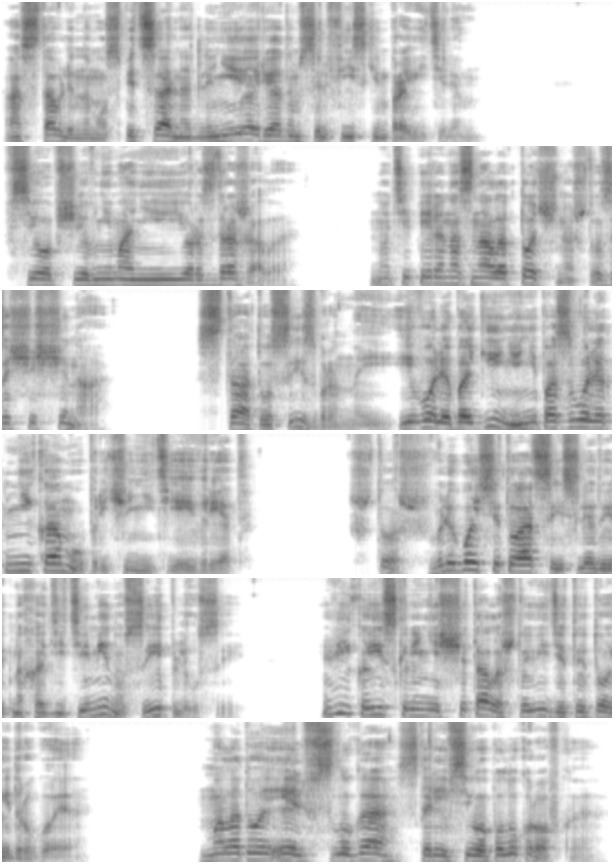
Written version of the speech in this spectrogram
оставленному специально для нее рядом с эльфийским правителем. Всеобщее внимание ее раздражало, но теперь она знала точно, что защищена. Статус избранный и воля богини не позволят никому причинить ей вред. Что ж, в любой ситуации следует находить и минусы, и плюсы. Вика искренне считала, что видит и то, и другое. Молодой эльф-слуга, скорее всего, полукровка,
